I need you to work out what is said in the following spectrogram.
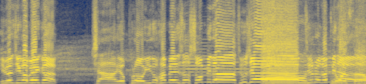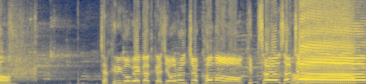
이면지가 외곽 자 옆으로 이동하면서 쏩니다 두점 아, 들어갑니다 들어왔어요. 자 그리고 외곽까지 오른쪽 코너 김서연 석점 아.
